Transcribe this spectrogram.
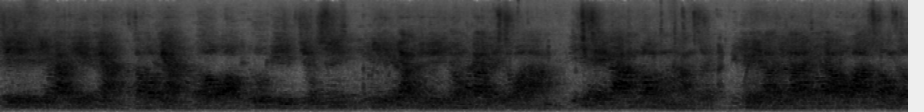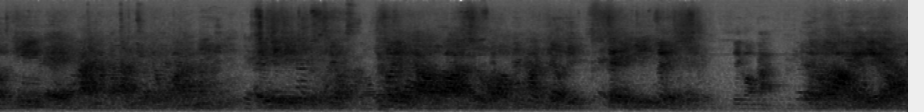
这日你甲你的囝、查某囝、老婆、女婢、上司，伊的囝你用该的做人。一切工拢毋通做，因为来来了我创造天地海甲万物中万物，这日就是了，所以了我赐福平安叫你，这伊最是第五界，我天地了的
